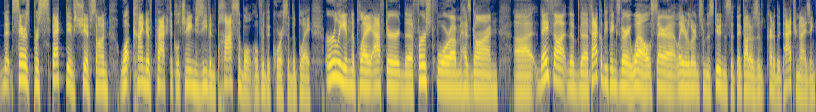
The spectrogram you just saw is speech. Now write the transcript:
that Sarah's perspective shifts on what kind of practical change is even possible over the course of the play. Early in the play after the first forum has gone, uh, they thought the the faculty thinks very well. Sarah later learns from the students that they thought it was incredibly patronizing,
